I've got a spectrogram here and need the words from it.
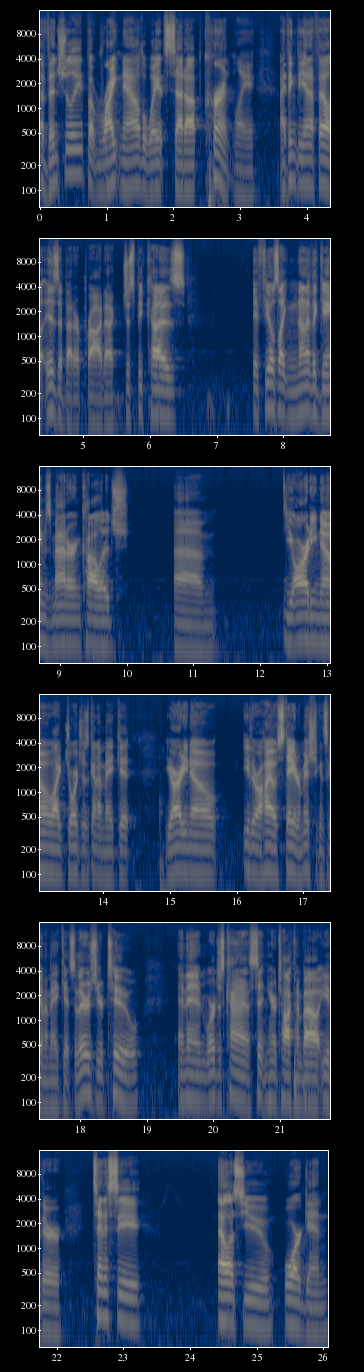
eventually, but right now, the way it's set up currently, I think the NFL is a better product just because it feels like none of the games matter in college. Um, you already know like Georgia's going to make it. You already know either Ohio State or Michigan's going to make it. So there's your two. And then we're just kind of sitting here talking about either Tennessee, LSU, Oregon,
